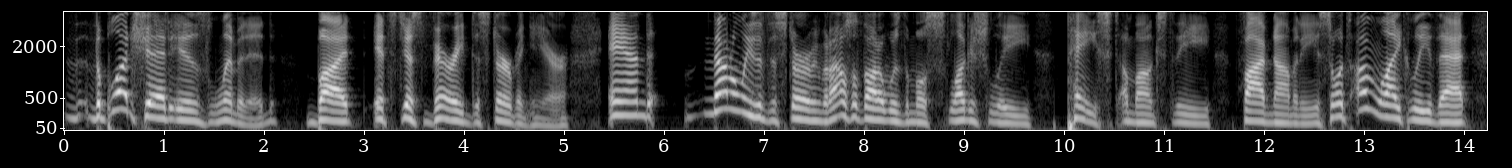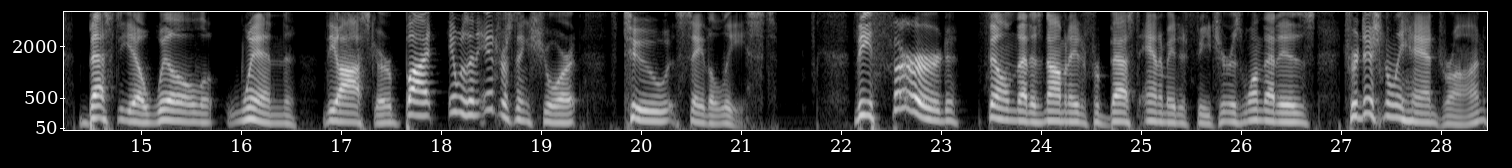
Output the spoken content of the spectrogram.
the bloodshed is limited, but it's just very disturbing here. And not only is it disturbing, but I also thought it was the most sluggishly paced amongst the five nominees. So it's unlikely that Bestia will win the Oscar, but it was an interesting short to say the least. The third film that is nominated for Best Animated Feature is one that is traditionally hand drawn,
